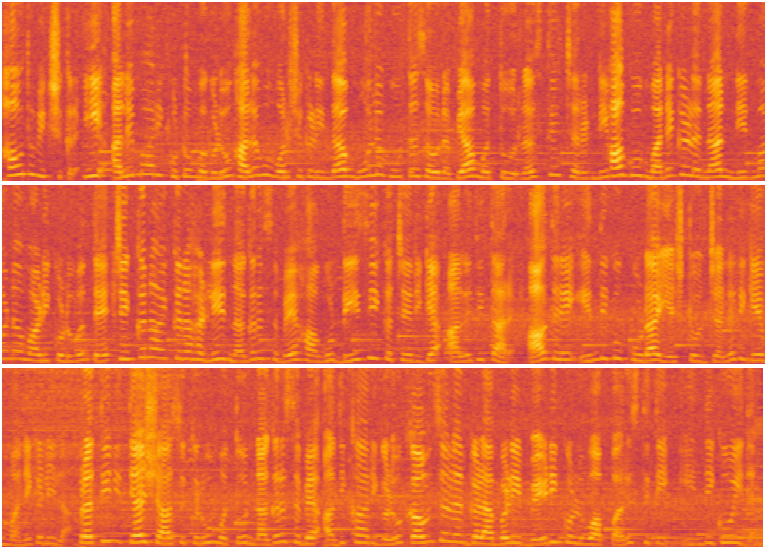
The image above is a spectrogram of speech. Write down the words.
ಹೌದು ವೀಕ್ಷಕರೇ, ಈ ಅಲೆಮಾರಿ ಕುಟುಂಬಗಳು ಹಲವು ವರ್ಷಗಳಿಂದ ಮೂಲಭೂತ ಸೌಲಭ್ಯ ಮತ್ತು ರಸ್ತೆ ಚರಂಡಿ ಹಾಗೂ ಮನೆಗಳನ್ನ ನಿರ್ಮಾಣ ಮಾಡಿಕೊಡುವಂತೆ ಚಿಕ್ಕನಾಯಕನಹಳ್ಳಿ ನಗರಸಭೆ ಹಾಗೂ ಡಿಸಿ ಕಚೇರಿಗೆ ಅಲೆದಿದ್ದಾರೆ. ಆದರೆ ಇಂದಿಗೂ ಕೂಡ ಎಷ್ಟೋ ಜನರಿಗೆ ಮನೆಗಳಿಲ್ಲ. ಪ್ರತಿನಿತ್ಯ ಶಾಸಕರು ಮತ್ತು ನಗರಸಭೆ ಅಧಿಕಾರಿಗಳು ಕೌನ್ಸಿಲರ್ಗಳ ಬಳಿ ಬೇಡಿಕೊಳ್ಳುವ ಪರಿಸ್ಥಿತಿ ಇಂದಿಗೂ ಇದೆ.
